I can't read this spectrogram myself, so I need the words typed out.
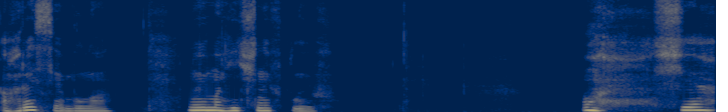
агресія була, ну і магічний вплив. О, ще е,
